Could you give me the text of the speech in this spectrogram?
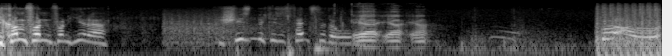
Die kommen von, von hier da. Die schießen durch dieses Fenster da oben. Ja, ja, ja. Wow.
